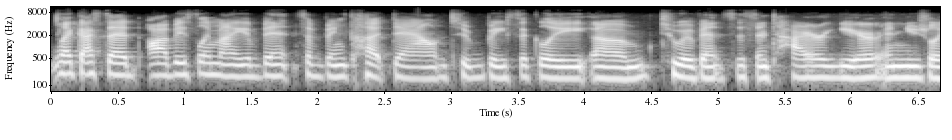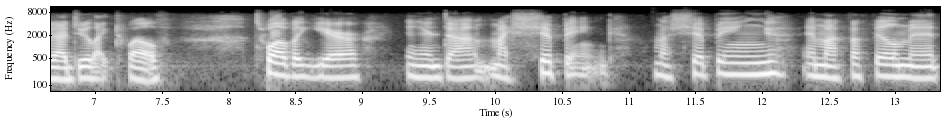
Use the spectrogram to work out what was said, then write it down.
like I said, obviously my events have been cut down to basically um, two events this entire year. And usually I do like 12, 12 a year. And um, my shipping, my shipping and my fulfillment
